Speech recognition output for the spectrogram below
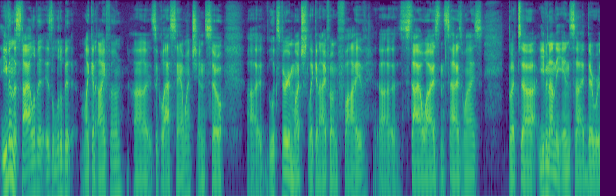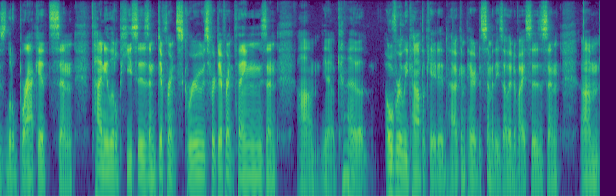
even the style of it is a little bit like an iPhone. Uh, it's a glass sandwich, and so uh, it looks very much like an iPhone 5, uh, style-wise and size-wise. But uh, even on the inside, there was little brackets and tiny little pieces and different screws for different things, and um, you know, kind of overly complicated uh, compared to some of these other devices and um,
